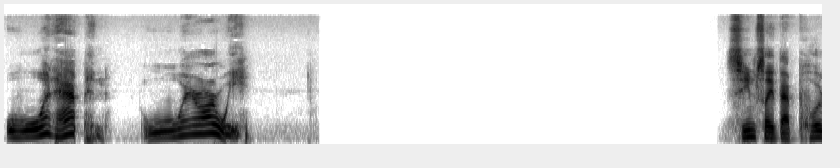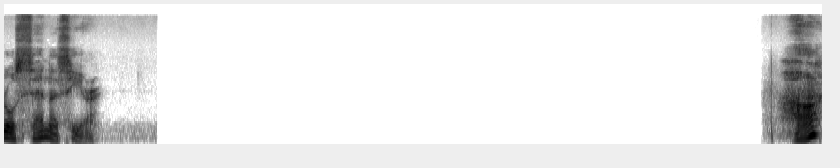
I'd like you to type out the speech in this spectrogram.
what happened? Where are we? Seems like that portal sent us here. Huh?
